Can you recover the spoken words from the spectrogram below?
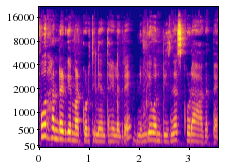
ಫೋರ್ ಹಂಡ್ರೆಡ್ಗೆ ಮಾಡಿಕೊಡ್ತೀನಿ ಅಂತ ಹೇಳಿದ್ರೆ ನಿಮಗೆ ಒಂದು ಬಿಸ್ನೆಸ್ ಕೂಡ ಆಗುತ್ತೆ.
